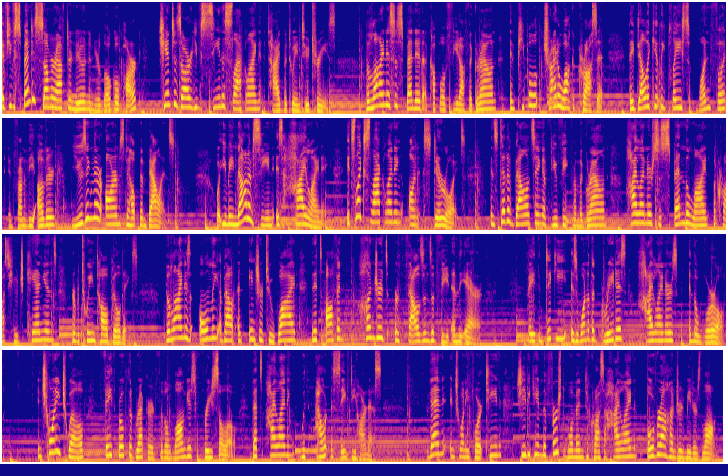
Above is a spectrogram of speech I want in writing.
If you've spent a summer afternoon in your local park, chances are you've seen a slack line tied between two trees. The line is suspended a couple of feet off the ground, and people try to walk across it. They delicately place one foot in front of the other, using their arms to help them balance. What you may not have seen is highlining. It's like slacklining on steroids. Instead of balancing a few feet from the ground, highliners suspend the line across huge canyons or between tall buildings. The line is only about an inch or two wide, and it's often hundreds or thousands of feet in the air. Faith Dickey is one of the greatest highliners in the world. In 2012, Faith broke the record for the longest free solo that's highlining without a safety harness. Then, in 2014, she became the first woman to cross a highline over 100 meters long.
